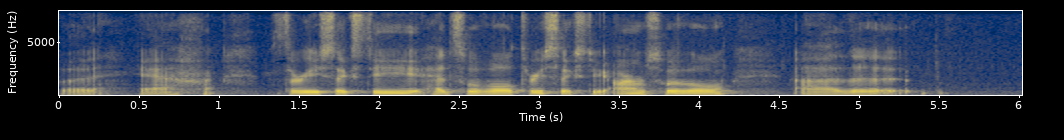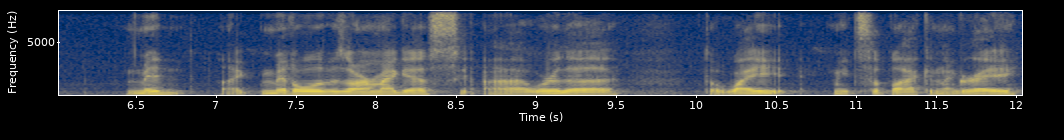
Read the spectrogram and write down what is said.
But yeah, 360 head swivel, 360 arm swivel. Uh, the mid like middle of his arm, I guess, uh, where the the white meets the black and the gray.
